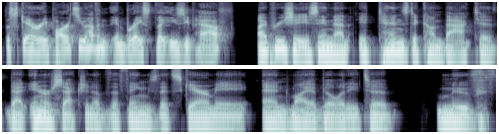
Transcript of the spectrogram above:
the scary parts. You haven't embraced the easy path. I appreciate you saying that. It tends to come back to that intersection of the things that scare me and my ability to move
